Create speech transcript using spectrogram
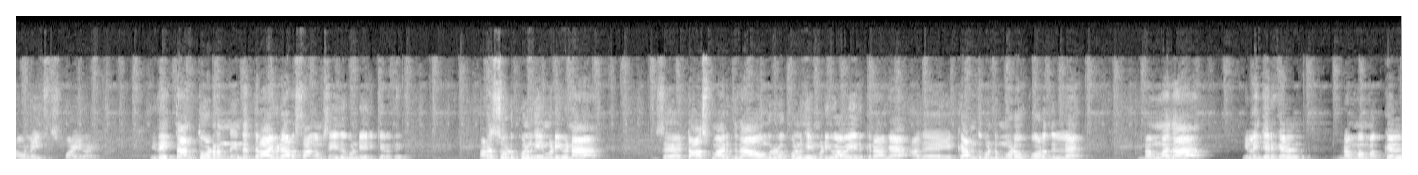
அவன் லைஃப் ஸ்பாயில் ஆகிடும் இதைத்தான் தொடர்ந்து இந்த திராவிட அரசாங்கம் செய்து கொண்டிருக்கிறது. அரசோட கொள்கை முடிவுனா டாஸ்மார்க் தான் அவங்களோட கொள்கை முடிவாகவே இருக்கிறாங்க. அதை எக்கார்ந்து கொண்டு மூட போகிறதில்ல நம்ம தான் இளைஞர்கள் நம்ம மக்கள்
